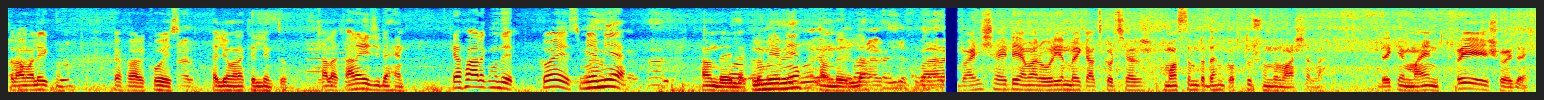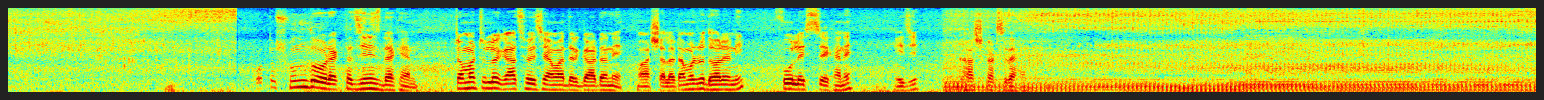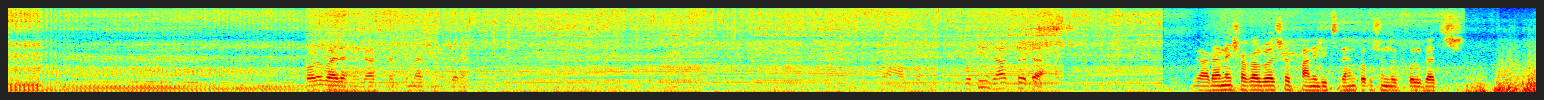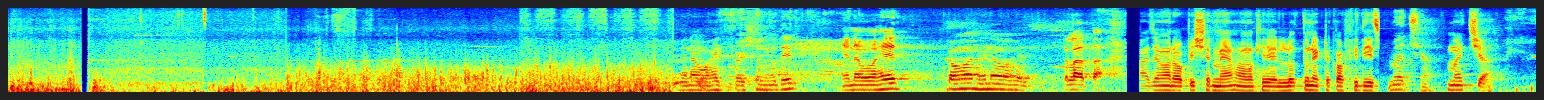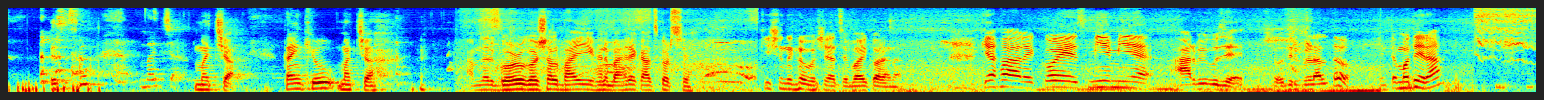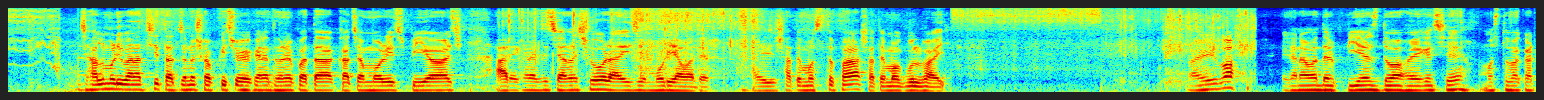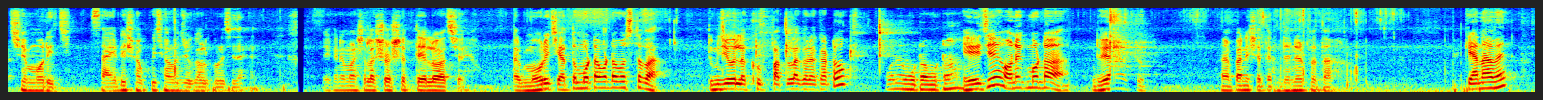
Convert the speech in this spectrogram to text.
সালাম আলাইকুম। কেফার কয়েস। আলি মানা খেললিম তো। খালাস আনা যে দেখেন। কেফা আলাইকুম মন্দির কয়েস মিয়া মিয়া। আলহামদুলিল্লাহ। কুলু মিয়া মিয়া। আলহামদুলিল্লাহ। বাইশ সাইডে আমার ওরিয়ান ভাই কাজ করছে আর মৌসুমটা দেখেন কত সুন্দর মার্শাল্লাহ দেখে মাইন্ড ফ্রেশ হয়ে যায়। কত সুন্দর একটা জিনিস দেখেন। টমেটোর গাছ হয়েছে আমাদের গার্ডেনে মার্শাল্লাহ টমেটো ধরেনি ফুল এসছে এখানে। এই যে ঘাস কাটছে দেখেন বড় ভাই দেখেন গাছ কাটছে মেশিনের দ্বারা বাবা, কঠিন ঘাট তো এটা গার্ডেনে সকালবেলা সব পানি দিচ্ছে দেখেন কত সুন্দর ফুল গাছ هنا واحد فيصل مدير হেনা ওয়াহেদ কমন হেনা ওয়াহেদ তালাতা আজ আমার অফিসের ম্যাম আমাকে নতুন একটা কফি দিয়েছে। Matcha matcha matcha thank you matcha আমাদের গৌর ঘোষাল ভাই এখানে বাইরে কাজ করছে। কি সুন্দর বসে আছে ভয় করে না। কে ফালে কয়েস মিয়ে মিয়ে। আরবি বুঝে। সৌদির বিড়াল তো? এটার মধ্যে এরা ঝালমুড়ি বানাচ্ছি তার জন্য সব কিছু এখানে ধনে পাতা কাঁচামরিচ পেঁয়াজ আর এখানে আছে চানাচুর আর এই যে মুড়ি আমাদের আর এই যে সাথে মোস্তফা সাথে মকবুল ভাই আরে বাহ এখানে আমাদের পেঁয়াজ দেওয়া হয়ে গেছে মোস্তফা কাটছে মরিচ সাইডে সব কিছু আমরা জোগাড় করেছি দেখেন এখানে মশলা সর্ষের তেলও আছে আর মরিচ এত মোটা মোটা মোস্তফা তুমি যে বললে খুব পাতলা করে কাটো অনেক মোটা মোটা এই যে অনেক মোটা ধুয়ে নাও একটু হ্যাঁ পানির সাথে ধনের পাতা क्या नाम है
